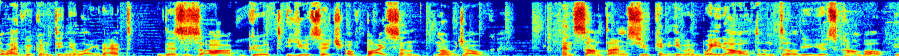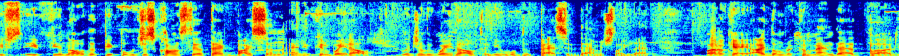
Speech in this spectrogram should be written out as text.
So let me continue like that. This is a good usage of Bison, no joke. And sometimes you can even wait out until you use combo. If, if you know that people just constantly attack Bison and you can wait out. Literally wait out and you will do passive damage like that. But okay, I don't recommend that, but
